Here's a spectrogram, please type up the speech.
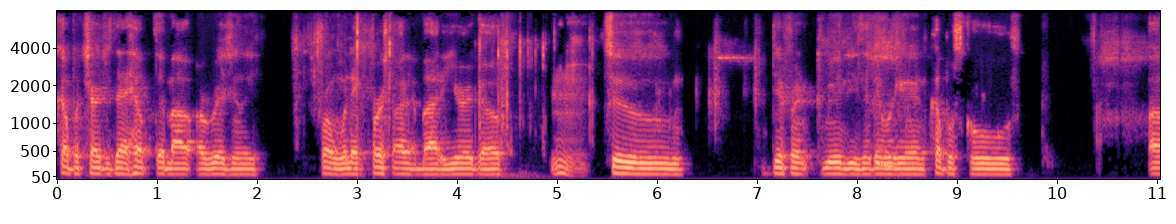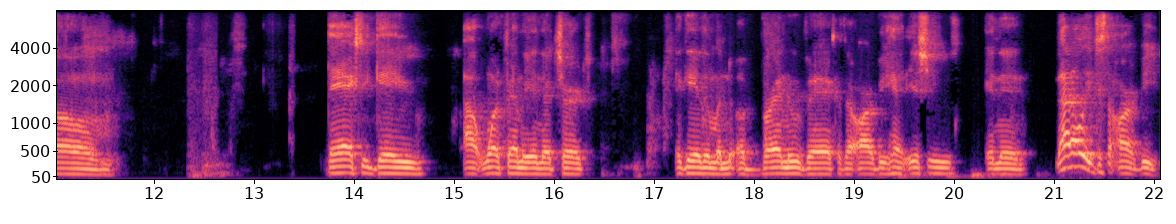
couple churches that helped them out originally from when they first started about a year ago Mm. to different communities that they were in, a couple schools. Um, they actually gave out one family in their church. They gave them a, a brand new van because their RV had issues, and then not only just the RV,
